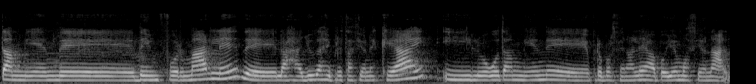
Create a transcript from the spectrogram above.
también de, de informarles de las ayudas y prestaciones que hay y luego también de proporcionarles apoyo emocional.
